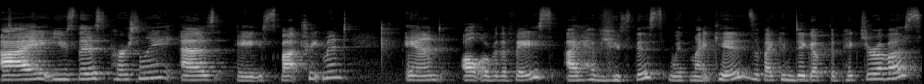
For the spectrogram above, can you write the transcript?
I use this personally as a spot treatment and all over the face. I have used this with my kids. If I can dig up the picture of us,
